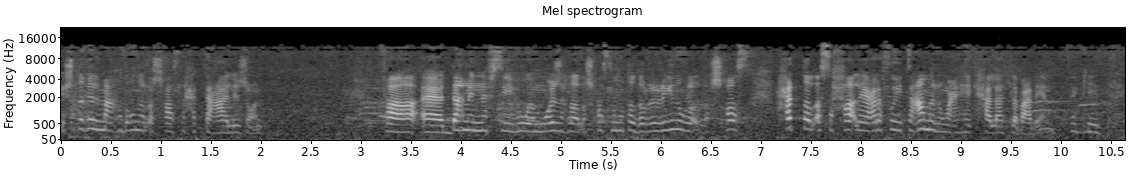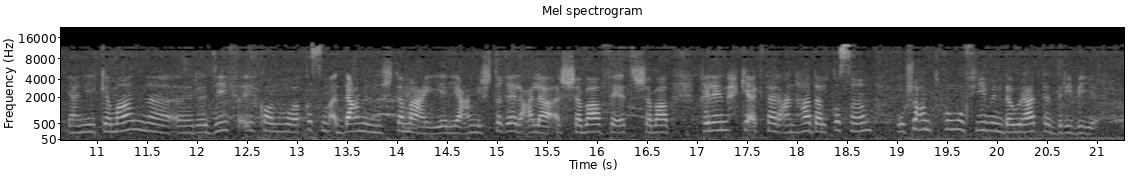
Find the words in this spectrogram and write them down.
أشتغل مع هدول الأشخاص لحتى أعالجهم. فالدعم النفسي هو موجه للأشخاص المتضررين وللأشخاص حتى الأصحاء ليعرفوا يتعاملوا مع هيك حالات لبعدين. أكيد. يعني كمان آه، رديف لكم هو قسم الدعم المجتمعي اللي عم يشتغل على الشباب فئة الشباب. خلينا نحكي أكثر عن هذا القسم وشو عم تقوموا فيه من دورات تدريبية. آه،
